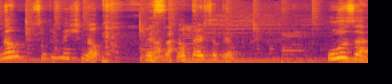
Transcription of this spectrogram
Não, simplesmente não. tá? Não perde seu tempo. Usa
